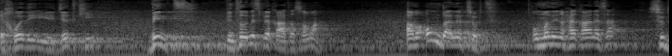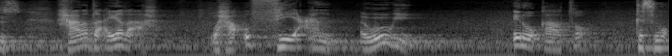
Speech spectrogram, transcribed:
ikhwadii iyo jadkii bint bintadu nis bay qaata soo maa ama um baa la joogta? Ummadiina waxay qaadanaysaa sudus. Xaaladda ayada ah waxaa u fiican awowgii inuu qaato qismo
